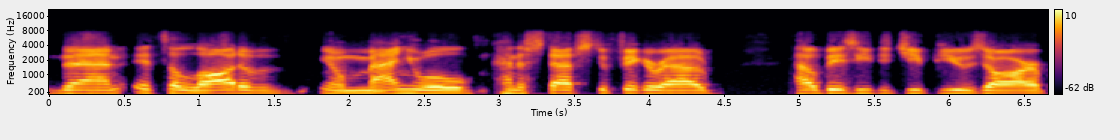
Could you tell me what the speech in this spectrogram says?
then it's a lot of you know manual kind of steps to figure out how busy the GPUs are,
